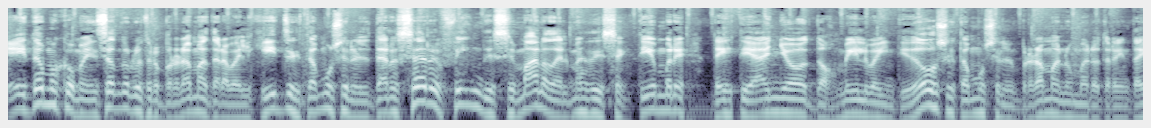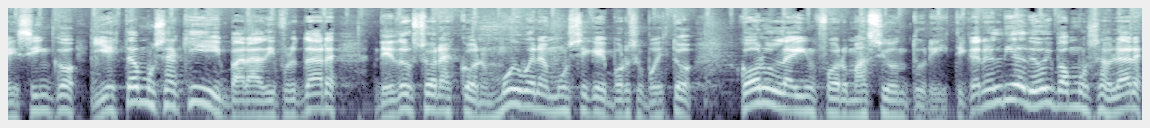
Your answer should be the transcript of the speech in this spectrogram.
Estamos comenzando nuestro programa Travel Hits. Estamos en el tercer fin de semana del mes de septiembre de este año 2022. Estamos en el programa número 35 y estamos aquí para disfrutar de dos horas con muy buena música y, por supuesto, con la información turística. En el día de hoy vamos a hablar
